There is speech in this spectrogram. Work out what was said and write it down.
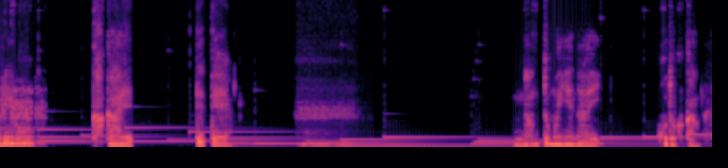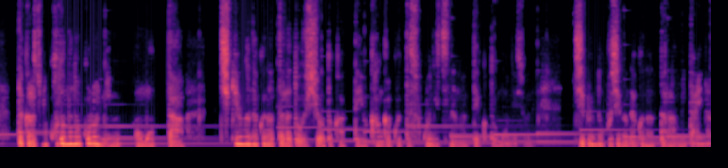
れを抱えてて何とも言えない孤独感だからその子供の頃に思った地球がなくなったらどうしようとかっていう感覚ってそこにつながっていくと思うんですよね。自分の星がなくなったらみたいな。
